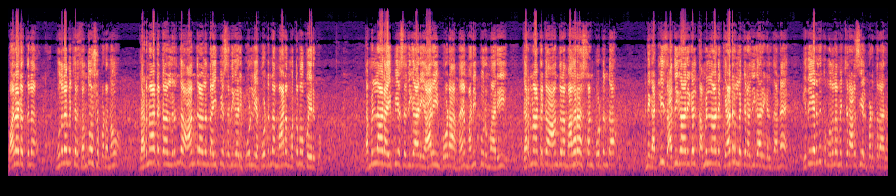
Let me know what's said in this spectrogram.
பல இடத்துல முதலமைச்சர் சந்தோஷப்படணும். கர்நாடகால இருந்து ஆந்திரால இருந்து ஐபிஎஸ் அதிகாரி போடலையே போட்டுதான் மானம் மொத்தமா போயிருக்கும். தமிழ்நாடு ஐபிஎஸ் அதிகாரி யாரையும் போடாம மணிப்பூர் மாதிரி கர்நாடகா ஆந்திரா மகாராஷ்டிரான்னு போட்டிருந்தா இன்னைக்கு அட்லீஸ்ட் அதிகாரிகள் தமிழ்நாடு கேடர்ல இருக்கிற அதிகாரிகள் தானே. இதை எதுக்கு முதலமைச்சர் அரசியல் படுத்துறாரு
